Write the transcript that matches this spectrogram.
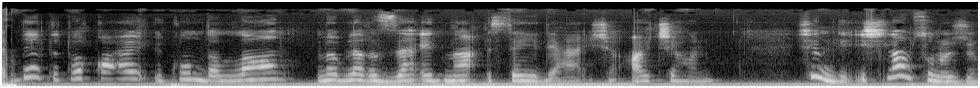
قد إيه بتتوقعوا يكون ضلان مبلغ الزائد مع السيدة عائشة عائشة هون. şimdi işlem sonucu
